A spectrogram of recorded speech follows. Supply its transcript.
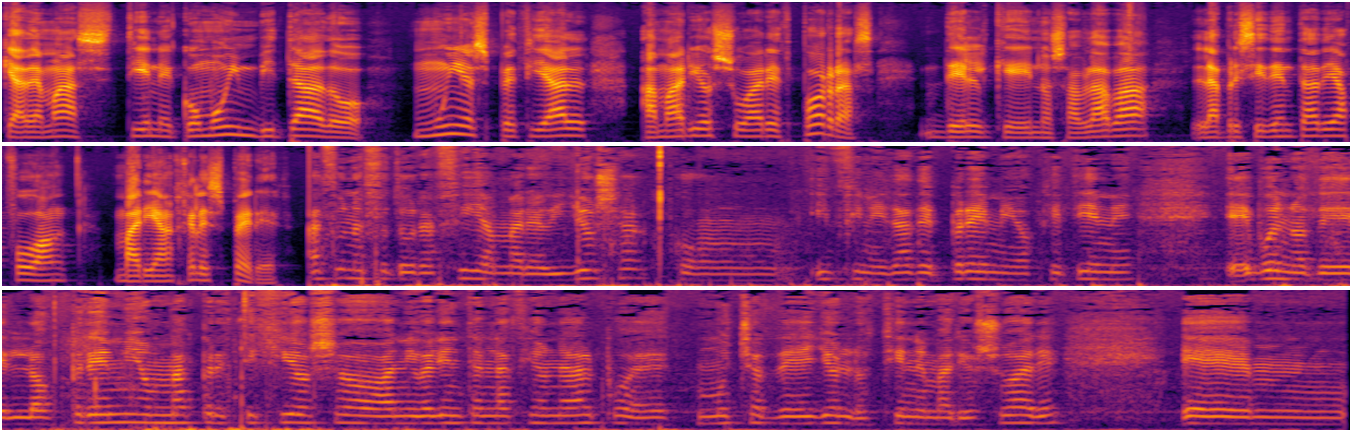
que además tiene como invitado muy especial a Mario Suárez Porras, del que nos hablaba la presidenta de AFOAN, María Ángeles Pérez. Hace una fotografía maravillosa con infinidad de premios que tiene. Eh, bueno, de los premios más prestigiosos a nivel internacional, pues muchos de ellos los tiene Mario Suárez. Em,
